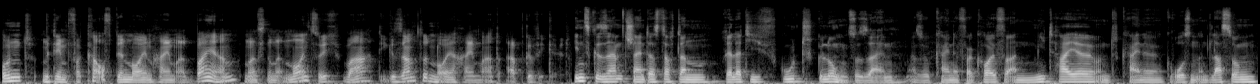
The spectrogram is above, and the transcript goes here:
Und mit dem Verkauf der neuen Heimat Bayern 1990 war die gesamte neue Heimat abgewickelt. Insgesamt scheint das doch dann relativ gut gelungen zu sein. Also keine Verkäufe an Miethaie und keine großen Entlassungen.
